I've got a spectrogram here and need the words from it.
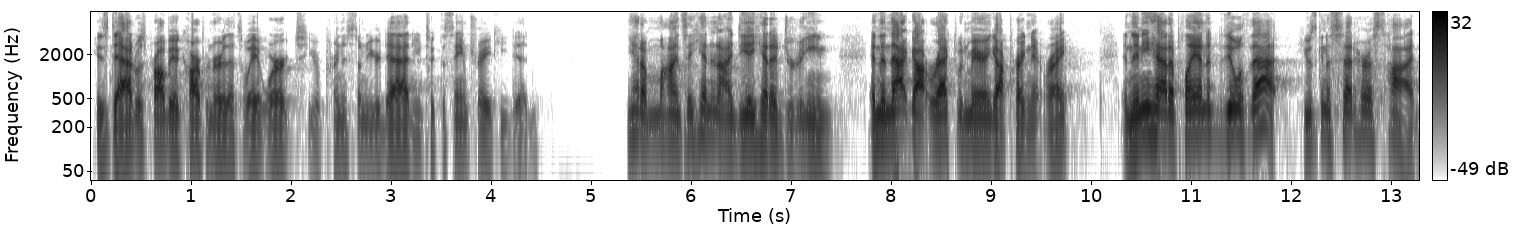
His dad was probably a carpenter. That's the way it worked. You apprenticed under your dad, and you took the same trade he did. He had a mindset. He had an idea. He had a dream. And then that got wrecked when Mary got pregnant, right? And then he had a plan to deal with that. He was going to set her aside.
